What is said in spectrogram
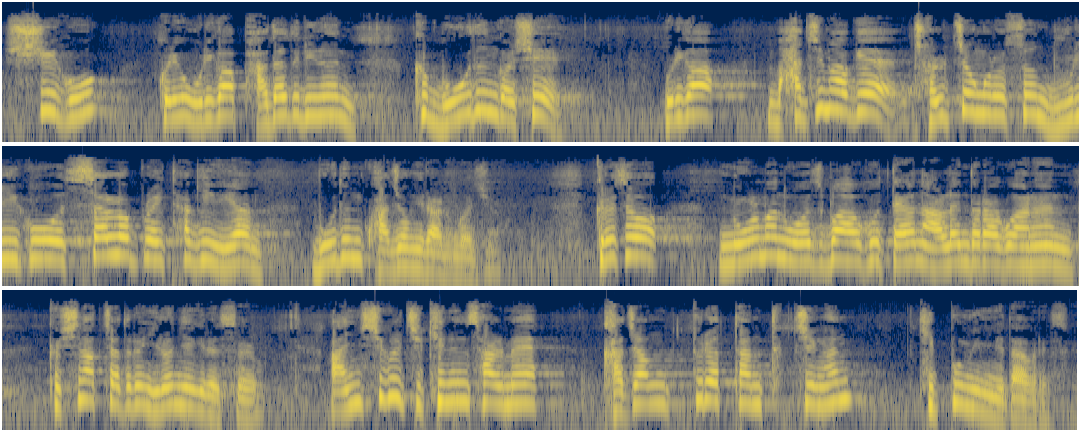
쉬고, 그리고 우리가 받아들이는 그 모든 것이 우리가 마지막에 절정으로서 누리고 celebrate 하기 위한 모든 과정이라는 거죠. 그래서 노먼 워즈바하고 댄 알렌더라고 하는 그 신학자들은 이런 얘기를 했어요. 안식을 지키는 삶의 가장 뚜렷한 특징은 기쁨입니다. 그랬어요.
